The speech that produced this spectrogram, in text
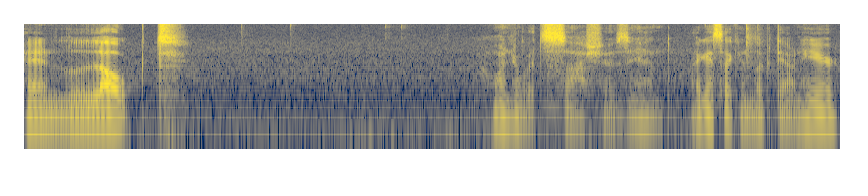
and locked. I wonder what Sasha's in. I guess I can look down here.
